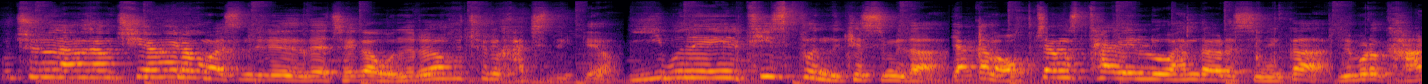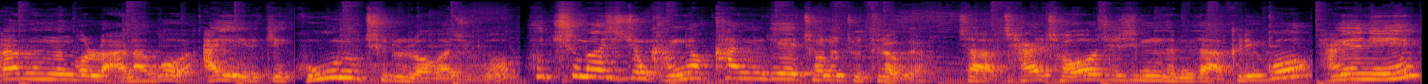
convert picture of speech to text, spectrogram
후추는 항상 취향이라고 말씀드리는데 제가 오늘은 후추를 같이 넣을게요. 2분의 1 티스푼 넣겠습니다. 약간 업장 스타일로 한다 그랬으니까 일부러 갈아 넣는 걸로 안 하고 아예 이렇게 고운 후추를 넣어가지고 후추 맛이 좀 강력한 게 저는 좋더라고요. 자 잘 저어주시면 됩니다. 그리고 당연히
